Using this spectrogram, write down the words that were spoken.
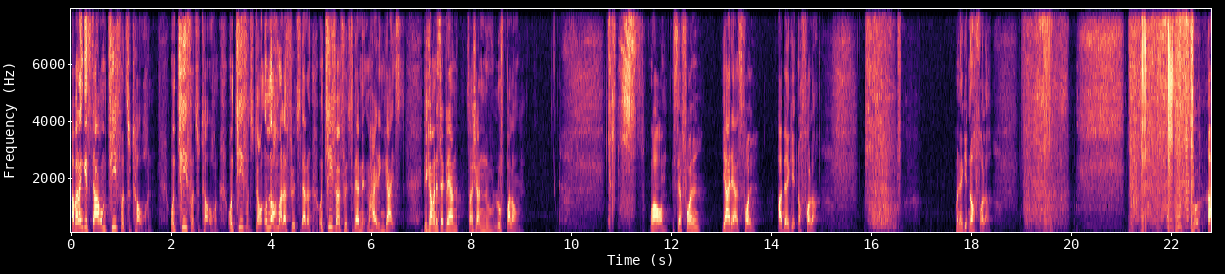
Aber dann geht es darum, tiefer zu tauchen und tiefer zu tauchen und tiefer zu tauchen und nochmal erfüllt zu werden und tiefer erfüllt zu werden mit dem Heiligen Geist. Wie kann man das erklären? Zum Beispiel an einem Luftballon. Wow, ist der voll? Ja, der ist voll, aber er geht noch voller. Und er geht noch voller.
